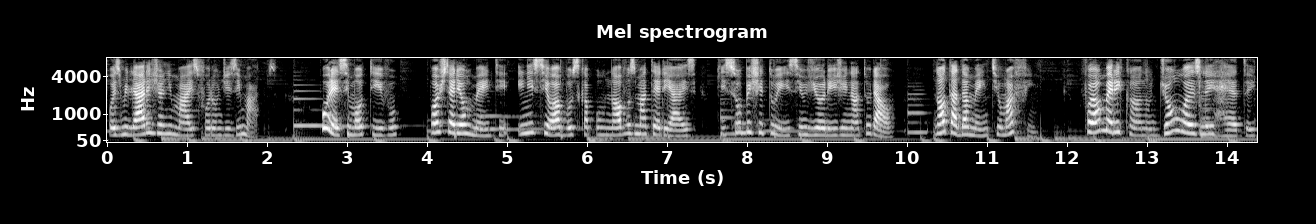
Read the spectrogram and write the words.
pois milhares de animais foram dizimados. Por esse motivo, Posteriormente, iniciou a busca por novos materiais que substituíssem os de origem natural, notadamente o marfim. Foi o americano John Wesley Hattie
